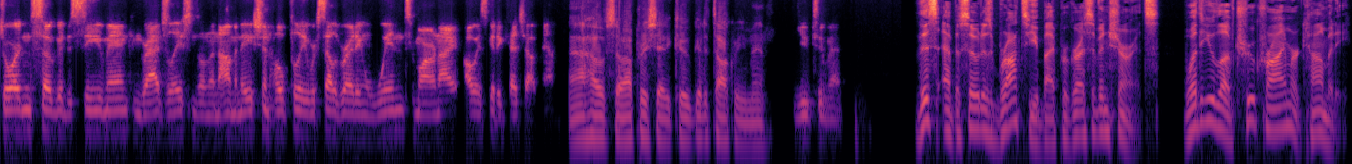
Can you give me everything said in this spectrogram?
Jordan, so good to see you, man. Congratulations on the nomination. Hopefully, we're celebrating a win tomorrow night. Always good to catch up, man. I hope so. I appreciate it, Coop. Good to talk with you, man. You too, man. This episode is brought to you by Progressive Insurance. Whether you love true crime or comedy,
